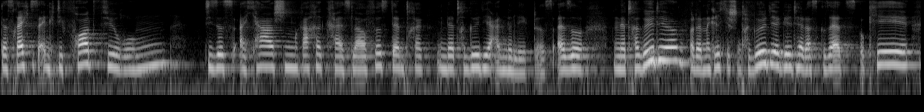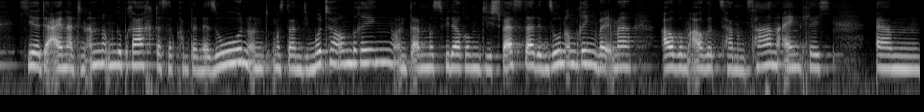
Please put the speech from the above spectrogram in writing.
das Recht ist eigentlich die Fortführung dieses archaischen Rachekreislaufes, der in, der Tragödie angelegt ist. Also in der Tragödie oder in der griechischen Tragödie gilt ja das Gesetz, okay, hier der eine hat den anderen umgebracht, deshalb kommt dann der Sohn und muss dann die Mutter umbringen und dann muss wiederum die Schwester den Sohn umbringen, weil immer Auge um Auge, Zahn um Zahn eigentlich ähm,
